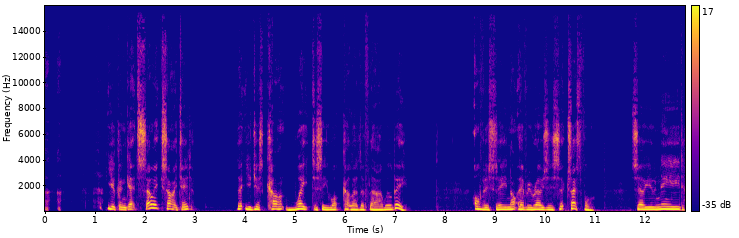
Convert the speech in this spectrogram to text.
you can get so excited that you just can't wait to see what colour the flower will be. Obviously, not every rose is successful, so you need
